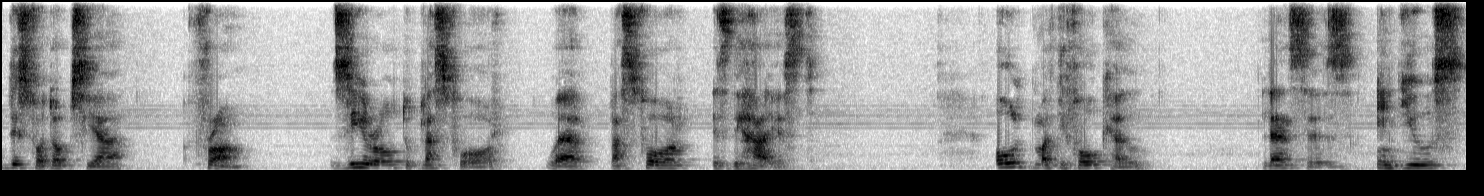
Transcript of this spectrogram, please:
this dysphotopsia from 0 to plus 4, where plus 4 is the highest, old multifocal lenses induce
